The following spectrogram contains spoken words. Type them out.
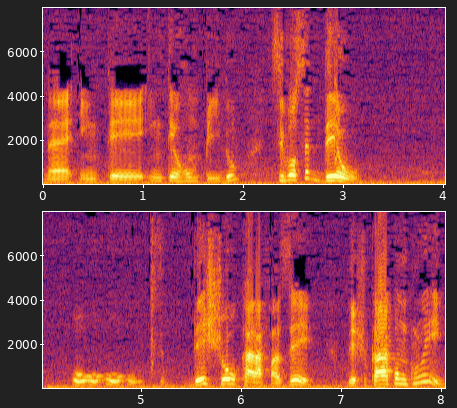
né, em ter interrompido. Se você deu o, o, o, deixou o cara fazer, deixa o cara concluir.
